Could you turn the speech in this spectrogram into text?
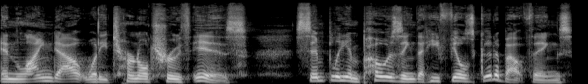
and lined out what eternal truth is, simply imposing that he feels good about things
